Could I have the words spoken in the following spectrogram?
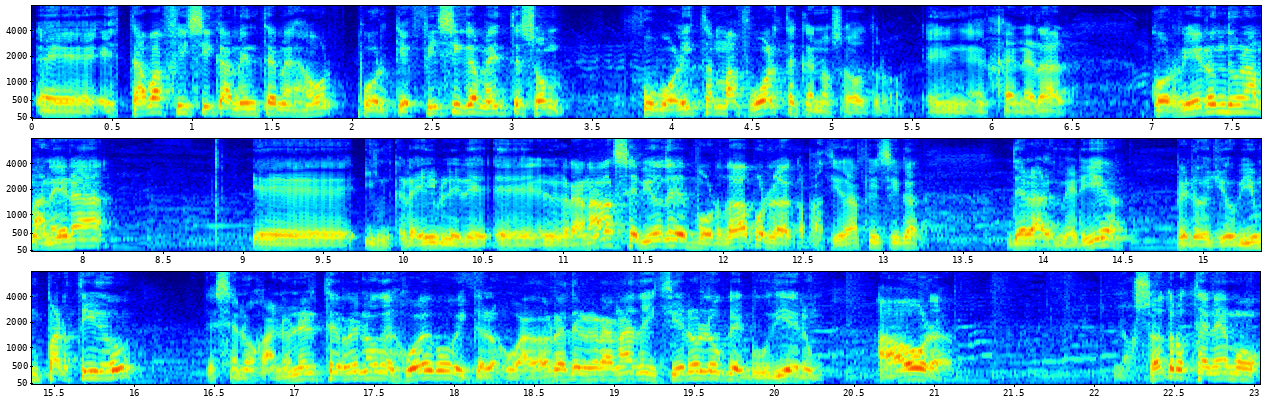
eh, estaba físicamente mejor, porque físicamente son futbolistas más fuertes que nosotros, en, en general. Corrieron de una manera eh, increíble. Eh, el Granada se vio desbordado por la capacidad física de la Almería, pero yo vi un partido que se nos ganó en el terreno de juego y que los jugadores del Granada hicieron lo que pudieron. Ahora, nosotros tenemos,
